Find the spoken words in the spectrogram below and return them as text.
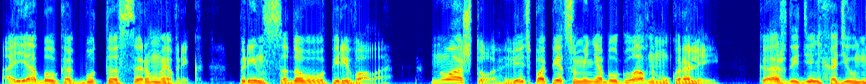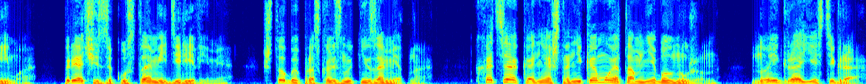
а я был как будто сэр Мэврик, принц Садового перевала. Ну а что, ведь попец у меня был главным у королей. Каждый день ходил мимо, прячась за кустами и деревьями, чтобы проскользнуть незаметно. Хотя, конечно, никому я там не был нужен, но игра есть игра.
